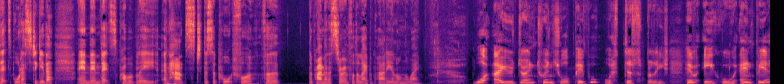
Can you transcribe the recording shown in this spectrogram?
that's brought us together, and then that's probably enhanced the support for for the Prime Minister and for the Labor Party along the way. What are you doing to ensure people with disabilities have equal and fair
